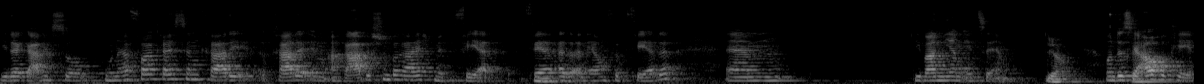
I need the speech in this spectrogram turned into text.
die da gar nicht so unerfolgreich sind, gerade, gerade im arabischen Bereich mit Pferd, Pferd mhm. also Ernährung für Pferde. Ähm, die waren nie am ECM. Ja. Und das ist ja. ja auch okay.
